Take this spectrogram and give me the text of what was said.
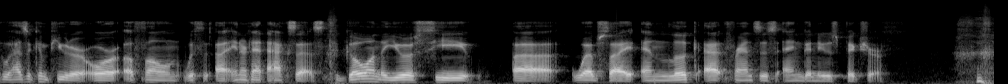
who has a computer or a phone with uh, internet access to go on the UFC uh, website and look at Francis Ngannou's picture.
